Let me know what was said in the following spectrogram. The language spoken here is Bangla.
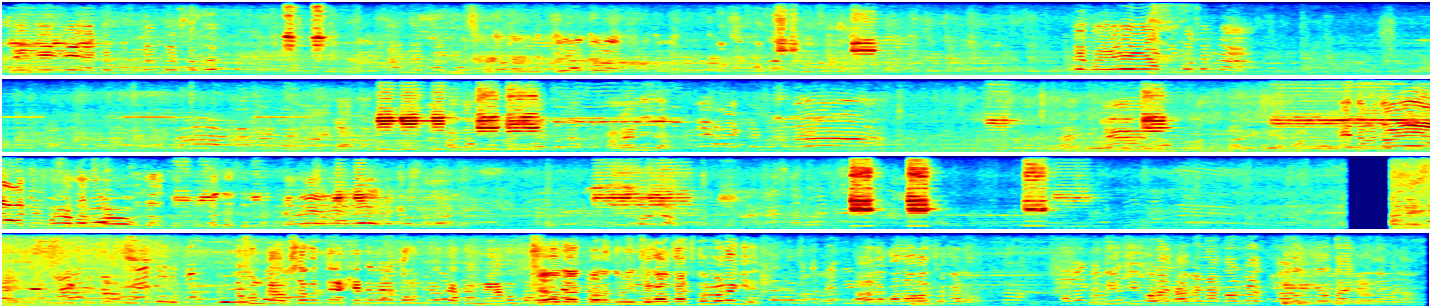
এই, থানায় নিয়ে যাও। যখন ব্যবসা করতে খেতে পারে তখন কেউ দেখার নেই। এখন কেউ দেখবে না তুমি ইলিগাল কাজ করবে নাকি? তাহলে কথা বলছো কেন? তুমি কি করে খাবে না করবে, কারণ কেউ দায়িত্ব নেবে না।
